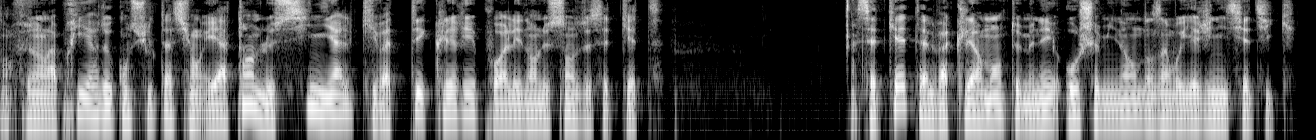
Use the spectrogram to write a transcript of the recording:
en faisant la prière de consultation, et attendre le signal qui va t'éclairer pour aller dans le sens de cette quête. Cette quête, elle va clairement te mener au cheminant dans un voyage initiatique.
